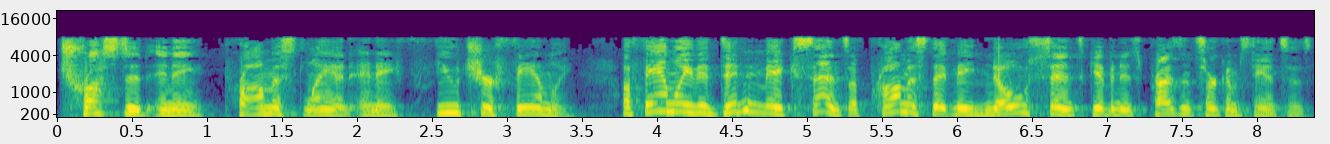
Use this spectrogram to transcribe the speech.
trusted in a promised land and a future family. A family that didn't make sense, a promise that made no sense given his present circumstances.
